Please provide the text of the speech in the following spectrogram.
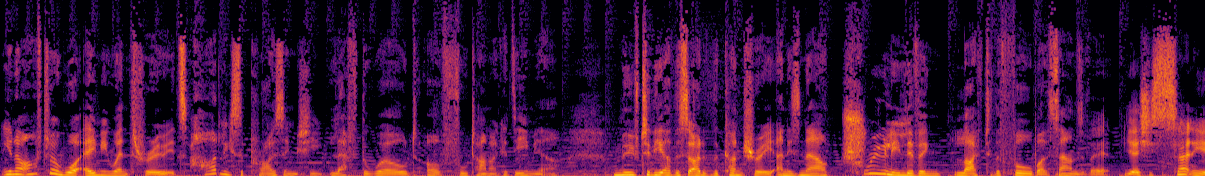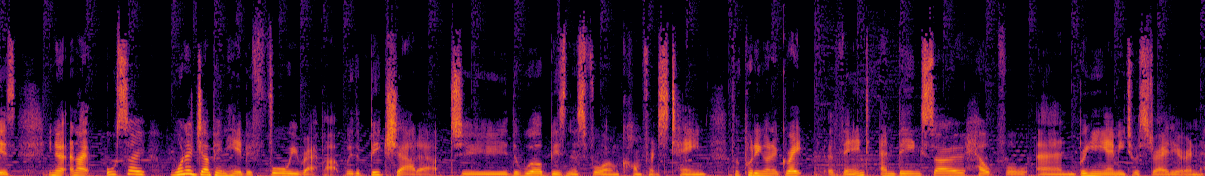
you know, after what Amy went through, it's hardly surprising she left the world of full time academia moved to the other side of the country and is now truly living life to the full by the sounds of it. Yeah, she certainly is. You know, and I also want to jump in here before we wrap up with a big shout out to the World Business Forum conference team for putting on a great event and being so helpful and bringing Amy to Australia and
